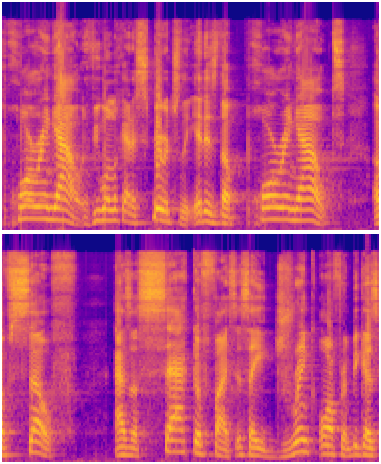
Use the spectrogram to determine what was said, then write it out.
pouring out. If you want to look at it spiritually, it is the pouring out of self as a sacrifice. It's a drink offering because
